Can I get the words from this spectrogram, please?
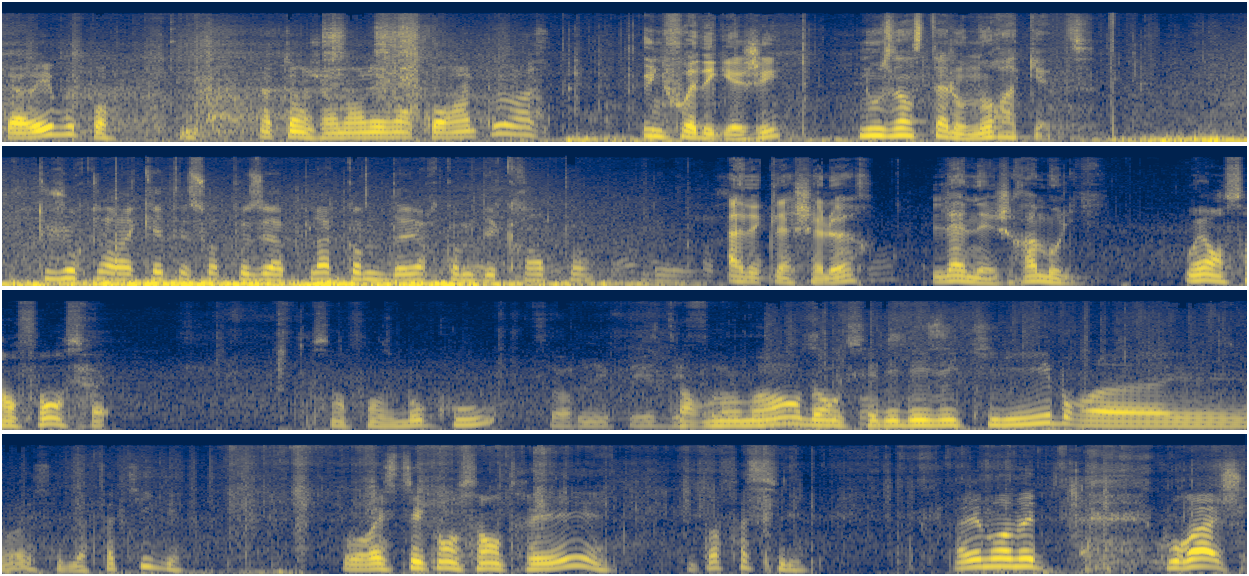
Tu arrives ou pas? Attends, j'en enlève encore un peu. hein. Une fois dégagé, nous installons nos raquettes. Toujours que la raquette elle soit posée à plat, comme d'ailleurs comme des crampons. Avec la chaleur, la neige ramollit. Ouais, on s'enfonce, ouais. On s'enfonce beaucoup par moment, donc c'est des déséquilibres, euh, ouais, c'est de la fatigue. Faut rester concentré, c'est pas facile. Allez Mohamed, courage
